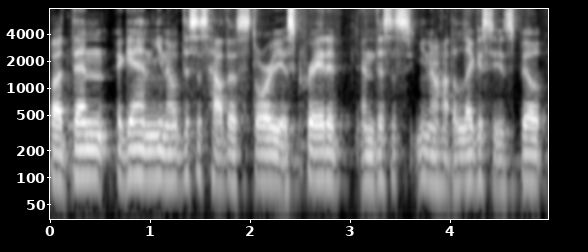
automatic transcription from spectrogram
But then again, you know, this is how the story is created, and this is you know how the legacy is built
